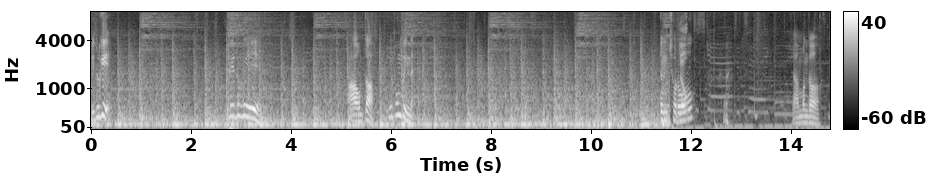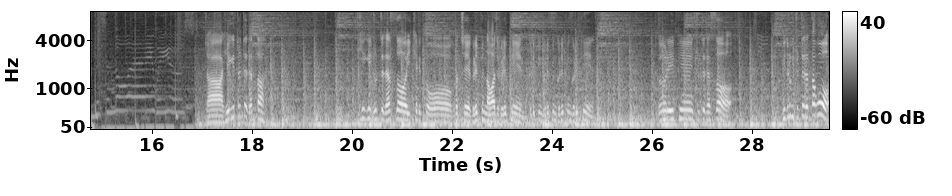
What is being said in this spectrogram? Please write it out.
비둘기 비둘기. 아 없다. 홍콩도 있네. 응초록. 자 한 번 더. 자 희귀 뜰 때 됐다. 희귀 줄 때 됐어 이 캐릭터. 그렇지 그리핀 나와지 그리핀. 그리핀 그리핀 그리핀 그리핀. 그리핀 줄 때 됐어. 비둘기 줄 때 됐다고.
